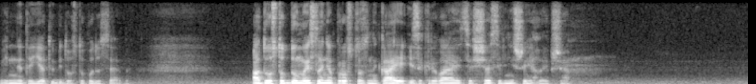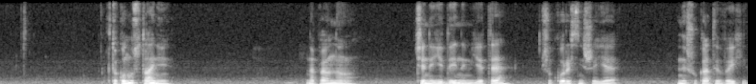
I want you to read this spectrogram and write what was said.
він не дає тобі доступу до себе. А доступ до мислення просто зникає і закривається ще сильніше і глибше. В такому стані, напевно, чи не єдиним є те, що корисніше є не шукати вихід,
